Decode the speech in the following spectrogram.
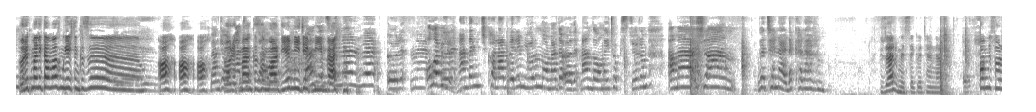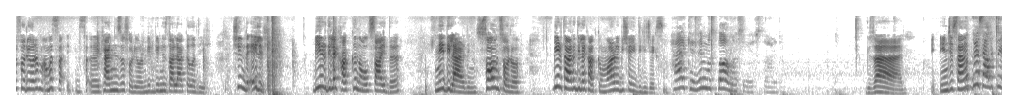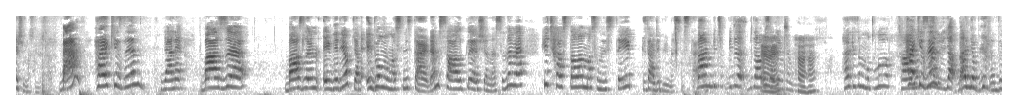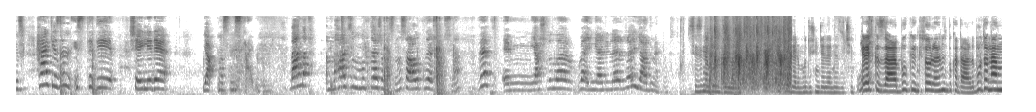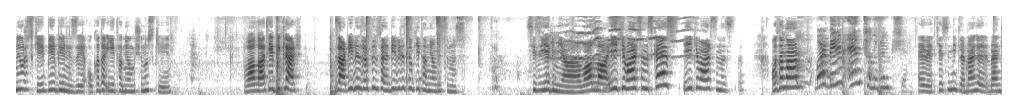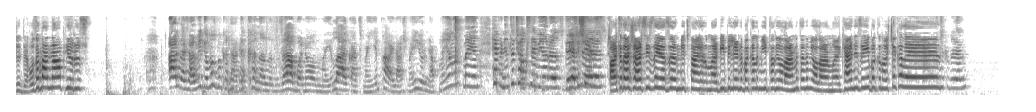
Öğretmenlikten vaz mı geçtin kızım? Ah ah ah. Bence Öğretmen kızım var diyemeyecek miyim ben? Ve öğretmen. Olabilir. Öğretmenden hiç karar veremiyorum. Normalde öğretmen de olmayı çok istiyorum. Ama şu an veterinerde kararım. Güzel bir meslek veteriner. Evet. Son bir soru soruyorum ama e, kendinize soruyorum. Birbirinizle alakalı değil. Şimdi Elif, bir dilek hakkın olsaydı ne dilerdin? Son soru. Bir tane dilek hakkın var ve bir şey dileyeceksin. Herkesin mutlu olmasını isterdim. Güzel. İnci sen? Mutlu ve sağlıklı yaşamasını isterdim. Ben herkesin yani bazı bazılarının evleri yok ya evi olmamasını isterdim. Sağlıklı yaşamasını ve hiç hastalanmasını isteyip güzelce büyümesini isterdim. Ben bir, bir de bir daha Evet. Hı hı. Herkesin mutlu, herkesin ya ben yapıyorum. Dur. Herkesin istediği şeyleri yapmasını isterdim. Ben de herkesin mutlu yaşamasını, sağlıklı yaşamasını ve em, yaşlılar ve engellilere yardım etmek. Sizinle gurur duyuyorum. Teşekkür ederim bu düşünceleriniz için. Evet kızlar bugünkü sorularımız bu kadardı. Buradan anlıyoruz ki birbirinizi o kadar iyi tanıyormuşsunuz ki. Vallahi tebrikler. Kızlar birbirinizi öpün sana. Birbirinizi çok iyi tanıyormuşsunuz. Sizi yerim ya. Vallahi iyi ki varsınız kız. İyi ki varsınız. O zaman Bu arada benim en tanıdığım kişi. evet kesinlikle bence bence de. O zaman ne yapıyoruz? Arkadaşlar videomuz bu kadardı. Kanalımıza abone olmayı, like atmayı, paylaşmayı, yorum yapmayı unutmayın. Hepinizi çok seviyoruz. Görüşürüz. Arkadaşlar siz de yazın lütfen yorumlara. Birbirlerine bakalım iyi tanıyorlar mı tanımıyorlar mı? Kendinize iyi bakın. Hoşçakalın. Hoşçakalın.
